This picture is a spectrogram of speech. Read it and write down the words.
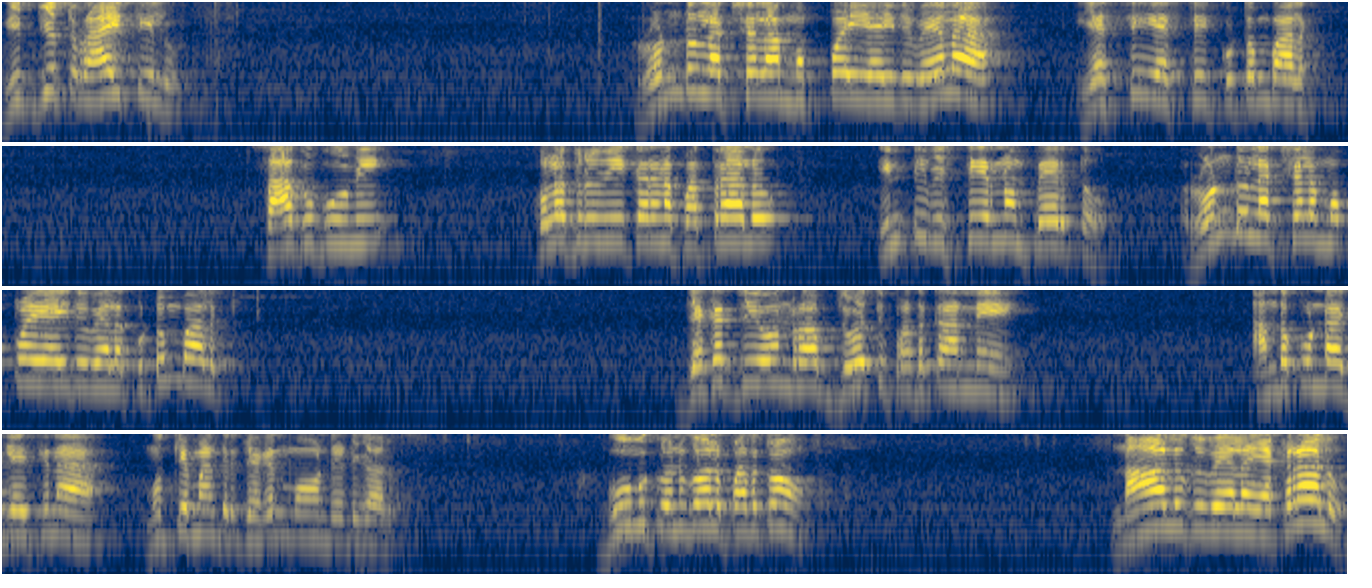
విద్యుత్ రాయితీలు రెండు లక్షల ముప్పై ఐదు వేల ఎస్సీ ఎస్టీ కుటుంబాలకు సాగు భూమి కుల ధృవీకరణ పత్రాలు ఇంటి విస్తీర్ణం పేరుతో రెండు లక్షల ముప్పై ఐదు వేల కుటుంబాలకి. జగజ్జీవన్ రామ్ జ్యోతి పథకాన్ని అందకుండా చేసిన ముఖ్యమంత్రి జగన్మోహన్ రెడ్డి గారు. భూమి కొనుగోలు పథకం నాలుగు వేల ఎకరాలు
